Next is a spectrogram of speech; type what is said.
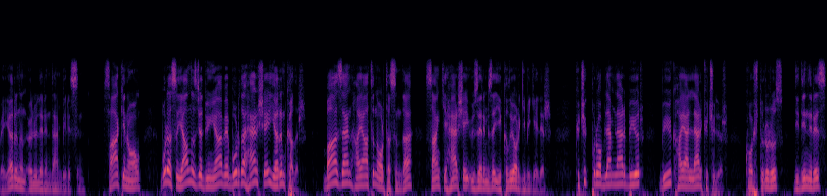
Ve yarının ölülerinden birisin. Sakin ol. Burası yalnızca dünya ve burada her şey yarım kalır. Bazen hayatın ortasında sanki her şey üzerimize yıkılıyor gibi gelir. Küçük problemler büyür, büyük hayaller küçülür. Koştururuz, didiniriz,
